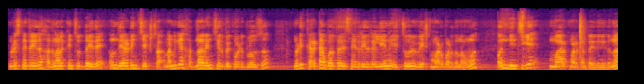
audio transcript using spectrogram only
ನೋಡಿ ಸ್ನೇಹಿತರೆ, ಇದು ಹದಿನಾಲ್ಕು ಇಂಚ್ ಉದ್ದ ಇದೆ, ಒಂದು ಎರಡು ಇಂಚ್ ಎಕ್ಸ್ಟ್ರಾ ನಮಗೆ ಹದಿನಾರು ಇಂಚ್ ಇರಬೇಕು ನೋಡಿ ಬ್ಲೌಸ್ ನೋಡಿ ಕರೆಕ್ಟಾಗಿ ಬರ್ತಾ ಸ್ನೇಹಿತರೆ, ಇದರಲ್ಲಿ ಏನು ಹೆಚ್ಚುವರಿ ವೇಸ್ಟ್ ಮಾಡಬಾರ್ದು ನಾವು. ಒಂದು ಇಂಚಿಗೆ ಮಾರ್ಕ್ ಮಾಡ್ಕೊಂತ ಇದ್ದೀನಿ ಇದನ್ನ.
